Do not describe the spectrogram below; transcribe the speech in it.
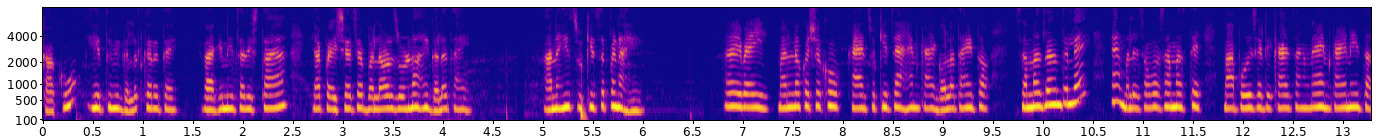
काकू हे तुम्ही गलत करत आहे. रागिणीचा रिश्ता या पैशाच्या बलावर जोडणं हे गलत आहे. आणि हे चुकीचं पण आहे. अरे बाई मला नको शिकू. काय चुकीचं आहे आणि काय गलत आहे तर समजलं ना तुला? हे मला सगळं समजते. महापोळीसाठी काय चांगलं आहे आणि काय नाही तर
